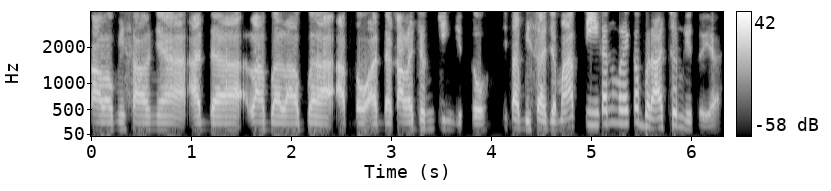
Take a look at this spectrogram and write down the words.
Kalau misalnya ada laba-laba atau ada kalajengking gitu, kita bisa aja mati kan mereka beracun gitu ya.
